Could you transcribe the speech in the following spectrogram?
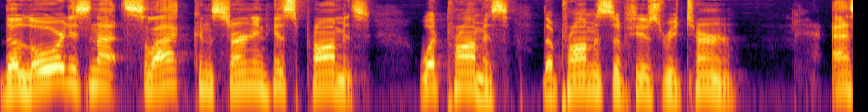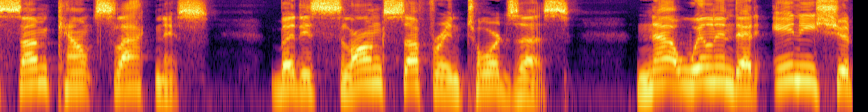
The Lord is not slack concerning his promise. What promise? The promise of his return. As some count slackness, but is long suffering towards us, not willing that any should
